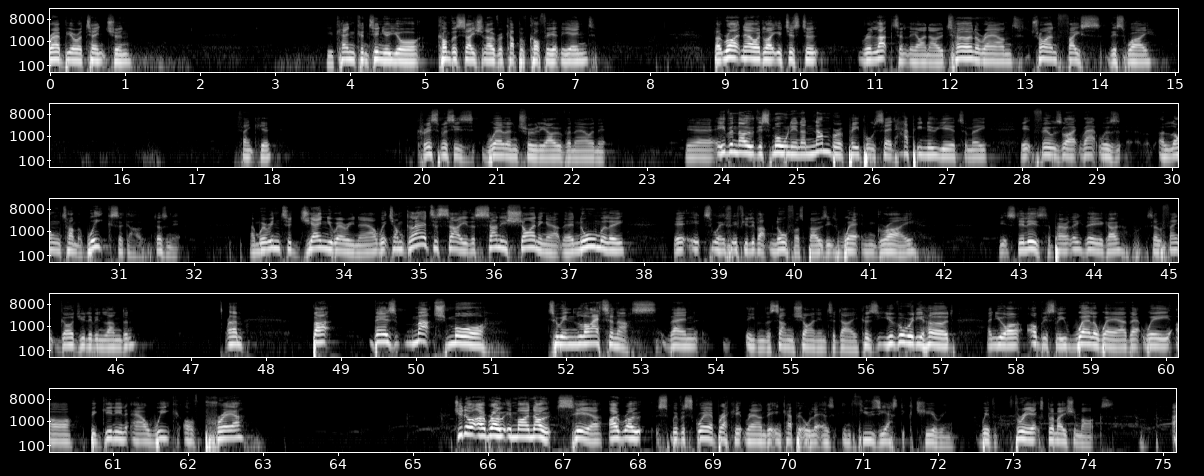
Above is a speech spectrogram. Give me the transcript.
grab your attention. You can continue your conversation over a cup of coffee at the end. But right now, I'd like you just to reluctantly, I know, turn around, try and face this way. Thank you. Christmas is well and truly over now, isn't it? Yeah, even though this morning a number of people said Happy New Year to me, it feels like that was a long time, weeks ago, doesn't it? And we're into January now, which I'm glad to say the sun is shining out there. Normally, it's if you live up north, I suppose, it's wet and grey. It still is, apparently. There you go. So thank God you live in London. Um, but there's much more to enlighten us than even the sun shining today, because you've already heard and you are obviously well aware that we are beginning our week of prayer. Do you know what I wrote in my notes here? I wrote with a square bracket round it in capital letters enthusiastic cheering with three exclamation marks.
